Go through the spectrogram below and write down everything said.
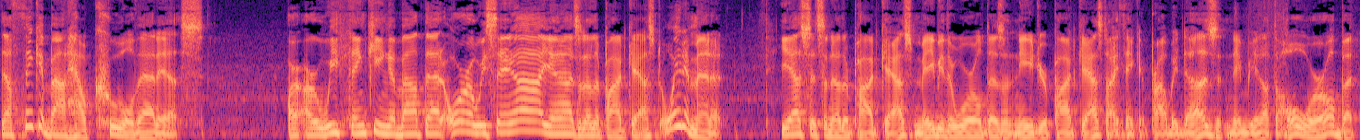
Now, think about how cool that is. Are, are we thinking about that? Or are we saying, ah, oh, yeah, it's another podcast? Wait a minute. Yes, it's another podcast. Maybe the world doesn't need your podcast. I think it probably does. Maybe not the whole world, but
